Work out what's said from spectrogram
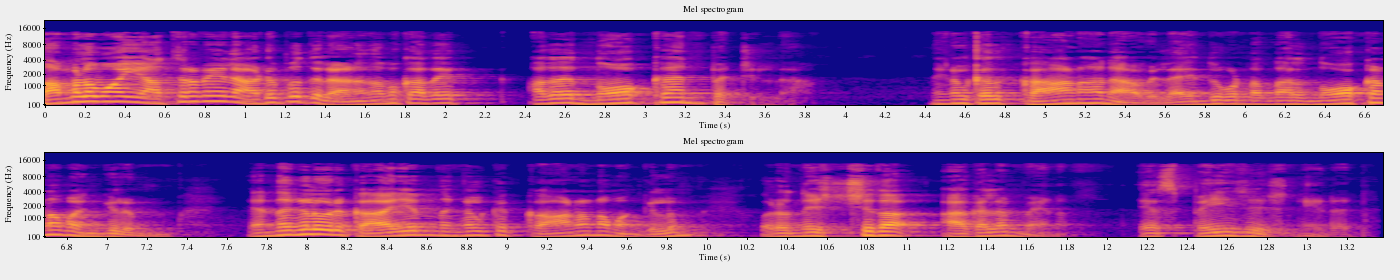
നമ്മളുമായി അത്രമേൽ അടുപ്പത്തിലാണ്. നമുക്കത് അത് നോക്കാൻ പറ്റില്ല. നിങ്ങൾക്കത് കാണാനാവില്ല. എന്തുകൊണ്ടെന്നാൽ നോക്കണമെങ്കിലും എന്തെങ്കിലും ഒരു കാര്യം നിങ്ങൾക്ക് കാണണമെങ്കിലും ഒരു നിശ്ചിത അകലം വേണം. എ സ്പേസ് ഈസ് നീഡഡ്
